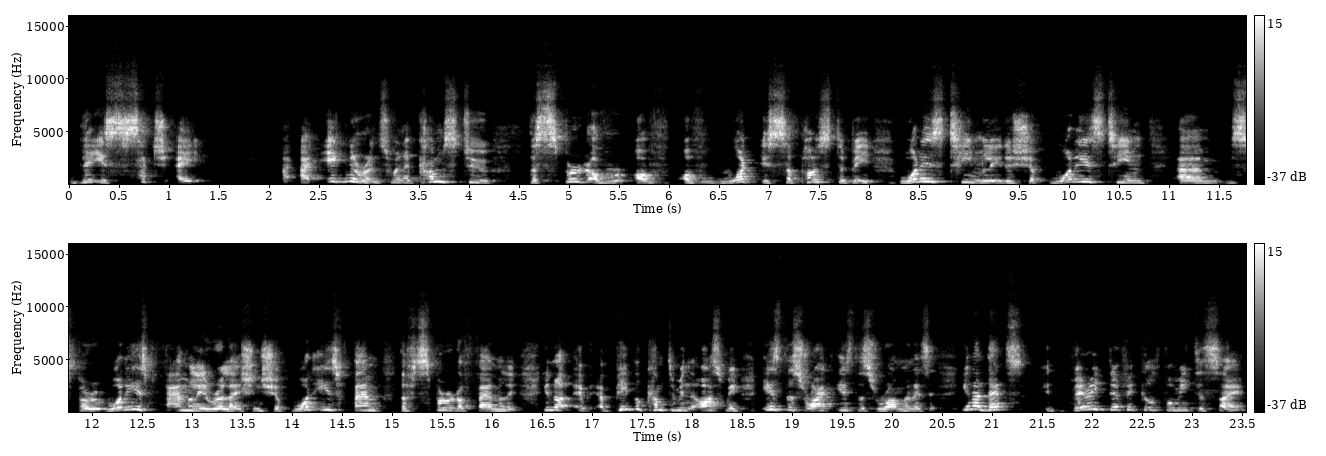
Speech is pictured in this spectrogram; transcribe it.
there is such a, a, a ignorance when it comes to the spirit of, of, of what is supposed to be. What is team leadership? What is team um, spirit? What is family relationship? What is fam the spirit of family? You know, if, if people come to me and ask me, "Is this right? Is this wrong?" And I say, you know, that's very difficult for me to say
